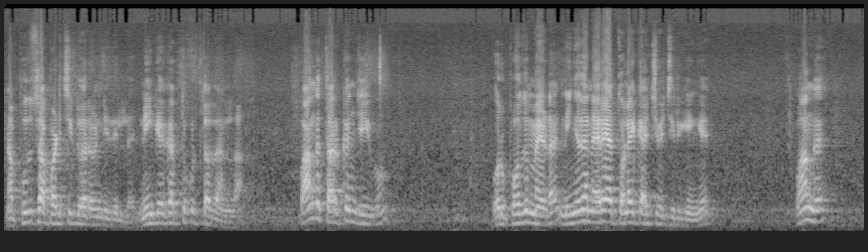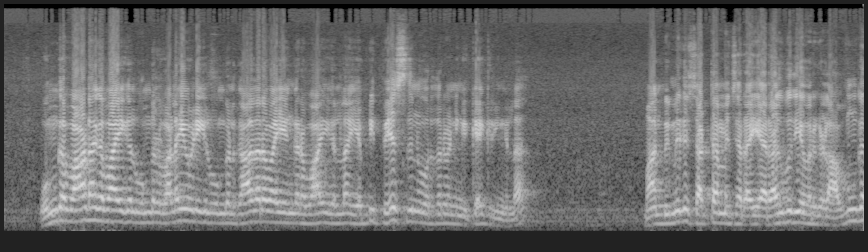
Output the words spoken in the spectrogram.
நான் புதுசாக படிச்சுட்டு வர வேண்டியதில்லை. நீங்கள் கற்றுக் கொடுத்ததெல்லாம். வாங்க தர்க்கம் செய்வோம். ஒரு பொது மேடை. நீங்கள் தான் நிறையா தொலைக்காட்சி வச்சுருக்கீங்க. வாங்க. உங்கள் வாடகை வாய்கள் உங்கள் வலைவழிகள் உங்களுக்கு ஆதரவாய்ங்கிற வாய்கள்லாம் எப்படி பேசுதுன்னு ஒரு தடவை நீங்கள் கேட்குறீங்களா மாண்புமிகு சட்ட அமைச்சர் ஐயா ரகுபதி அவர்கள் அவங்க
